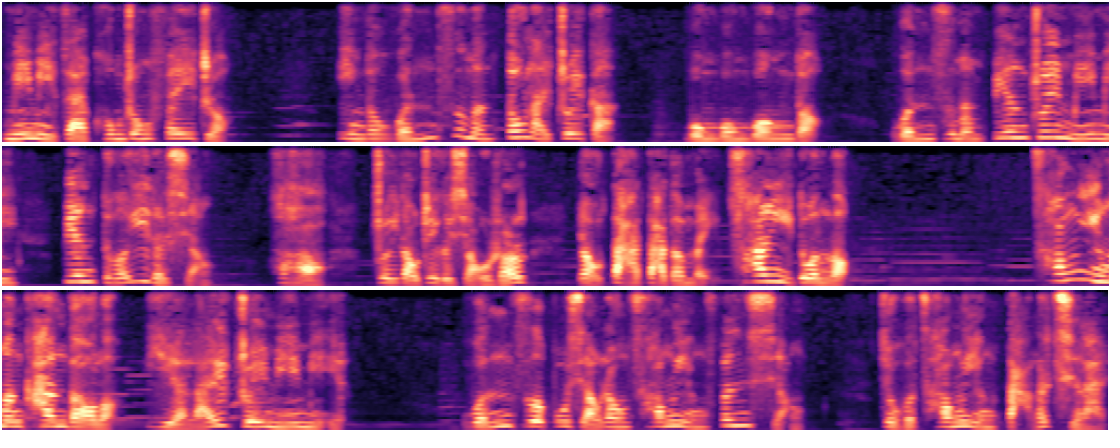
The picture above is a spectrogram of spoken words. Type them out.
米米在空中飞着，引得蚊子们都来追赶，嗡嗡嗡的。蚊子们边追米米边得意地想：“哈哈，追到这个小人儿，要大大的美餐一顿了。”苍蝇们看到了，也来追米米。蚊子不想让苍蝇分享，就和苍蝇打了起来。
